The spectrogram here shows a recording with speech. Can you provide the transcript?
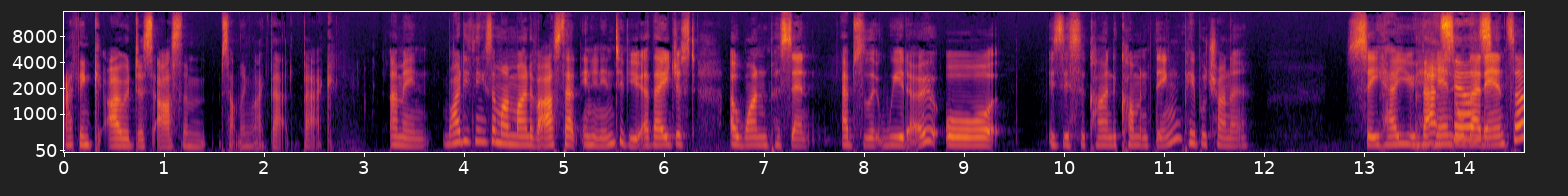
I think I would just ask them something like that back. I mean, why do you think someone might have asked that in an interview? Are they just a 1% absolute weirdo? Or is this a kind of common thing? People trying to see how you That handle that answer?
